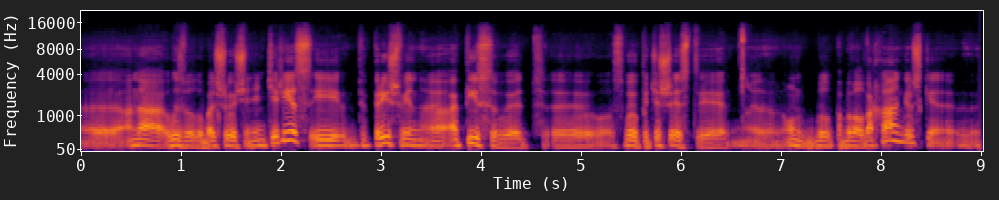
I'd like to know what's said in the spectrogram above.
Она вызвала большой очень интерес, и Пришвин описывает описывает э, свое путешествие. Э, он был, побывал в Архангельске, э,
